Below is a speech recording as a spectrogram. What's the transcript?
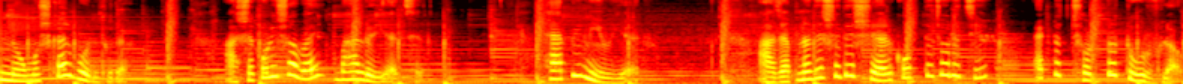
নমস্কার বন্ধুরা। আশা করি সবাই ভালোই আছেন। হ্যাপি নিউ ইয়ার আজ আপনাদের সাথে শেয়ার করতে চলেছি একটা ছোট্ট ট্যুর ভ্লগ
